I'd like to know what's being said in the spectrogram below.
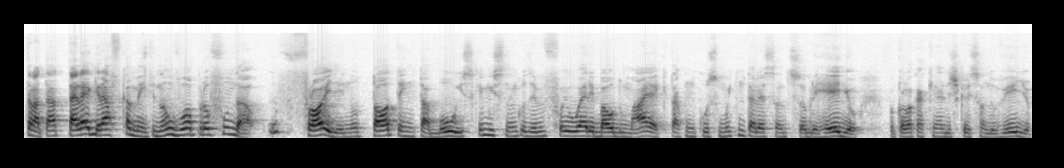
tratar telegraficamente, não vou aprofundar. O Freud, no Totem Tabu, isso que me ensinou inclusive foi o Eribaldo Maia, que está com um curso muito interessante sobre Hegel, vou colocar aqui na descrição do vídeo.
